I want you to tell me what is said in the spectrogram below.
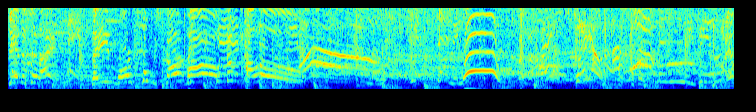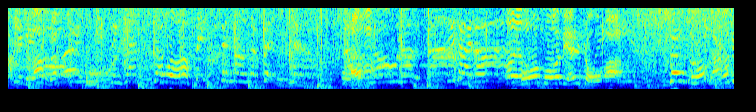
接着下来，贼魔宋小宝登场喽。好，接下来呢，魔魔联手啊，双魔合璧。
